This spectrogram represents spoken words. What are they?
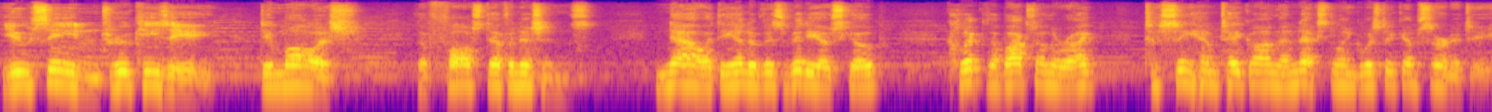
You've seen True Keezy demolish the false definitions. Now at the end of this video scope, click the box on the right to see him take on the next linguistic absurdity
